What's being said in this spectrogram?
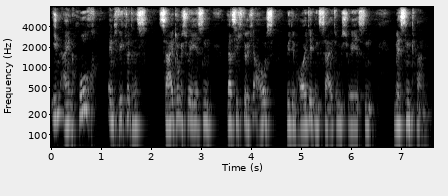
in ein hochentwickeltes Zeitungswesen, das sich durchaus mit dem heutigen Zeitungswesen messen kann.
